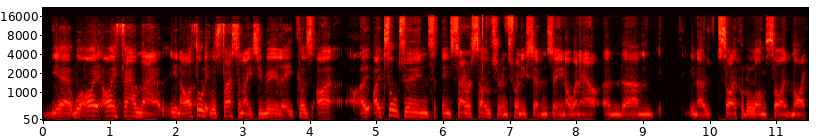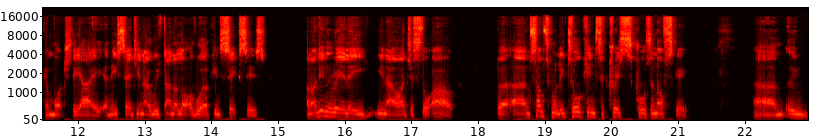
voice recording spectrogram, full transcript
Yeah, well, I, I found that you know I thought it was fascinating really because I, I I talked to him in in Sarasota in 2017. I went out and um, you know cycled alongside Mike and watched the A, and he said, you know, we've done a lot of work in sixes, and I didn't really, you know, I just thought, oh, but um, subsequently talking to Chris Korzeniowski, um, who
